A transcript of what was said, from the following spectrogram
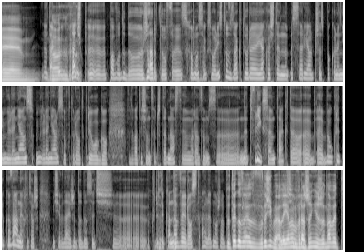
e, no tak, no, dać e, powód do żartów e, z homoseksualistów, za które jakoś ten serial przez pokolenie milenialsów, które odkryło go w 2014 razem z Netflixem, tak, to był krytykowany, chociaż mi się wydaje, że to dosyć krytyka na wyrost, ale może... Do tego zaraz wrócimy, ale ja mam wrażenie, że nawet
